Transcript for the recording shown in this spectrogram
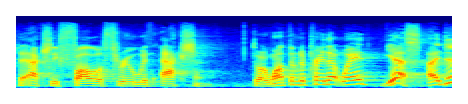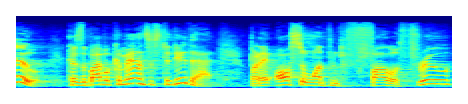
to actually follow through with action. Do I want them to pray that way? Yes, I do, because the Bible commands us to do that. But I also want them to follow through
